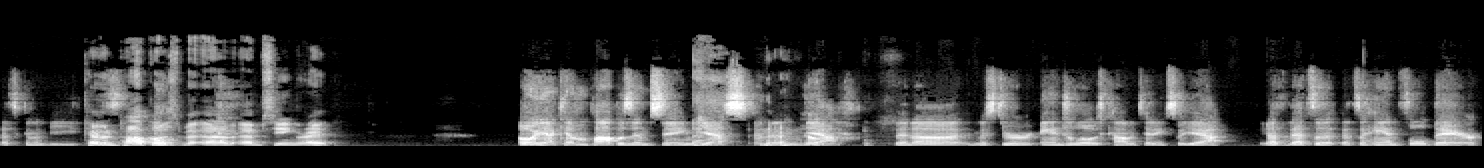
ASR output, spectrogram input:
That's gonna be Kevin Papa's oh. uh, emceeing, right? Oh yeah, Kevin Papa's emceeing. Yes, and then yeah, then uh, Mr. Angelo is commentating. So yeah, yeah. That, that's a that's a handful there.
